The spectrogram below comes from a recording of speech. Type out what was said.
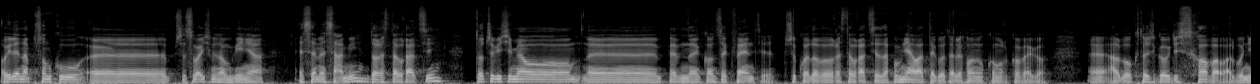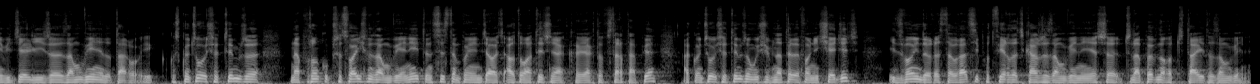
o ile na początku e, przesyłaliśmy zamówienia SMS-ami do restauracji, to oczywiście miało e, pewne konsekwencje. Przykładowo restauracja zapomniała tego telefonu komórkowego, e, albo ktoś go gdzieś schował, albo nie widzieli, że zamówienie dotarło. I skończyło się tym, że na początku przesłaliśmy zamówienie i ten system powinien działać automatycznie, jak, jak to w startupie, a kończyło się tym, że musimy na telefonie siedzieć i dzwonić do restauracji, potwierdzać każde zamówienie jeszcze, czy na pewno odczytali to zamówienie.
